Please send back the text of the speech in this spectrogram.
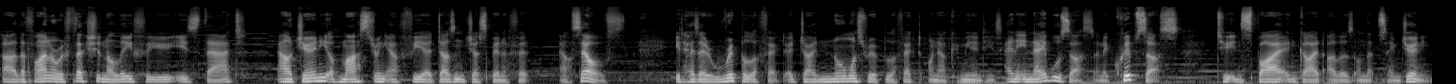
Uh, the final reflection I'll leave for you is that our journey of mastering our fear doesn't just benefit ourselves. It has a ripple effect, a ginormous ripple effect on our communities, and enables us and equips us to inspire and guide others on that same journey.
